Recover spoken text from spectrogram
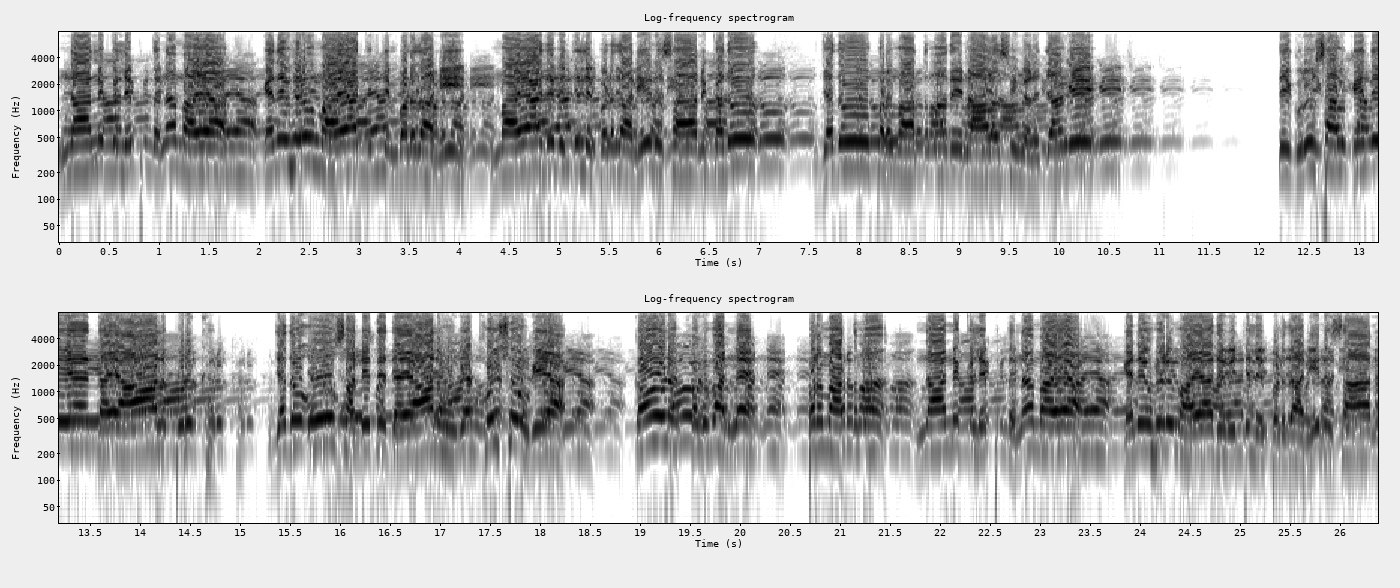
ਨਾਨਕ ਲਿਪਤ ਨਾ ਮਾਇਆ ਕਹਿੰਦੇ ਫਿਰ ਉਹ ਮਾਇਆ 'ਚ ਚਿੰਬੜਦਾ ਨਹੀਂ। ਮਾਇਆ ਦੇ ਵਿੱਚ ਲਿਪੜਦਾ ਨਹੀਂ ਇਨਸਾਨ। ਕਦੋਂ? ਜਦੋਂ ਪਰਮਾਤਮਾ ਦੇ ਨਾਲ ਅਸੀਂ ਮਿਲ ਜਾਾਂਗੇ। ਤੇ ਗੁਰੂ ਸਾਹਿਬ ਕਹਿੰਦੇ ਆ ਦਇਆਲ ਪੁਰਖ। ਜਦੋਂ ਉਹ ਸਾਡੇ ਤੇ ਦਇਆਲ ਹੋ ਗਿਆ ਖੁਸ਼ ਹੋ ਗਿਆ ਕੌਣ? ਭਗਵਾਨ ਹੈ। ਪਰਮਾਤਮਾ। ਨਾਨਕ ਲਿਪਤ ਨਾ ਮਾਇਆ। ਕਹਿੰਦੇ ਉਹ ਫਿਰ ਮਾਇਆ ਦੇ ਵਿੱਚ ਲਿਪੜਦਾ ਨਹੀਂ ਇਨਸਾਨ।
